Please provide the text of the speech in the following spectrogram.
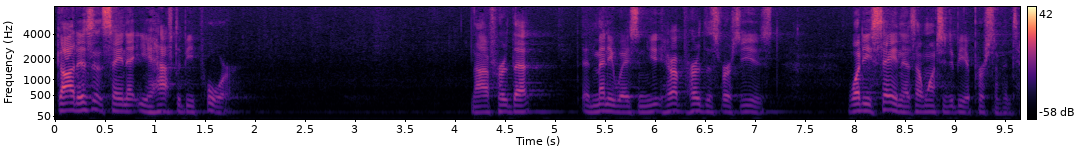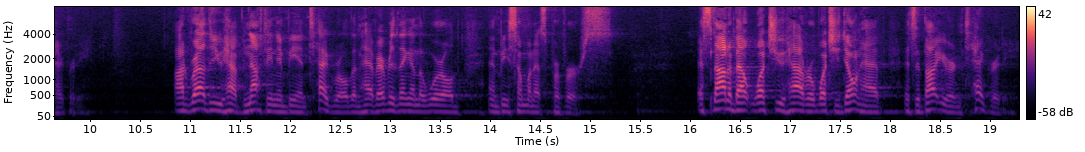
God isn't saying that you have to be poor. Now, I've heard that in many ways, and I've heard this verse used. What he's saying is, I want you to be a person of integrity. I'd rather you have nothing and be integral than have everything in the world and be someone that's perverse. It's not about what you have or what you don't have, it's about your integrity.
